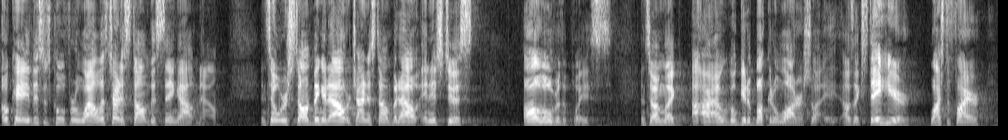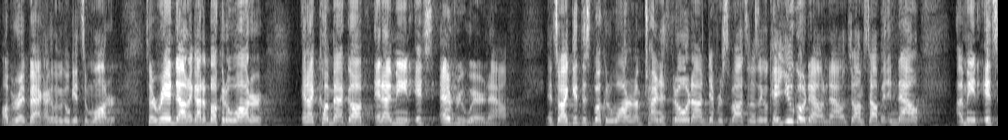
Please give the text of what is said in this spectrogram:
okay, this is cool for a while. Let's try to stomp this thing out now. And so we're stomping it out, we're trying to stomp it out, and it's just all over the place. And so I'm like, all right, I'll go get a bucket of water. So I, I was like, stay here, watch the fire. I'll be right back. Let me go get some water. So I ran down, I got a bucket of water, and I come back up, and I mean, it's everywhere now. And so I get this bucket of water and I'm trying to throw it on different spots. And I was like, okay, you go down now. And so I'm stopping. And now, I mean, it's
